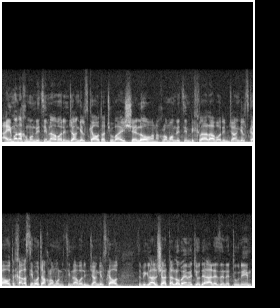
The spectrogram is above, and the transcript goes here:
האם אנחנו ממליצים לעבוד עם Jungle Scout? התשובה היא שלא, אנחנו לא ממליצים בכלל לעבוד עם Jungle Scout. אחת הסיבות שאנחנו לא ממליצים לעבוד עם Jungle Scout זה בגלל שאתה לא באמת יודע על איזה נתונים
